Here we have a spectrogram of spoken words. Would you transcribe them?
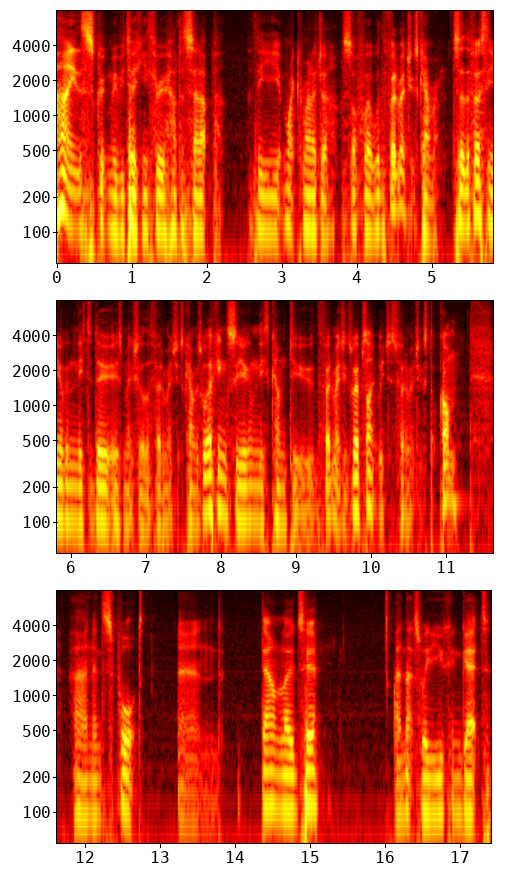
Hi, this is Quick Movie taking you through how to set up the Micromanager software with the Photometrics camera. So the first thing you're going to need to do is make sure the Photometrics camera is working. So you're going to need to come to the Photometrics website, which is photometrics.com, and then support and downloads here, and that's where you can get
